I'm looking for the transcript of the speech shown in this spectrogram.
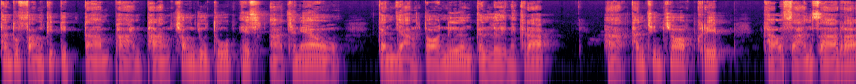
ท่านผู้ฟังที่ติดตามผ่านทางช่อง YouTube HR Channel กันอย่างต่อเนื่องกันเลยนะครับ หากท่านชื่นชอบคลิป ข่าวสารสาระ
